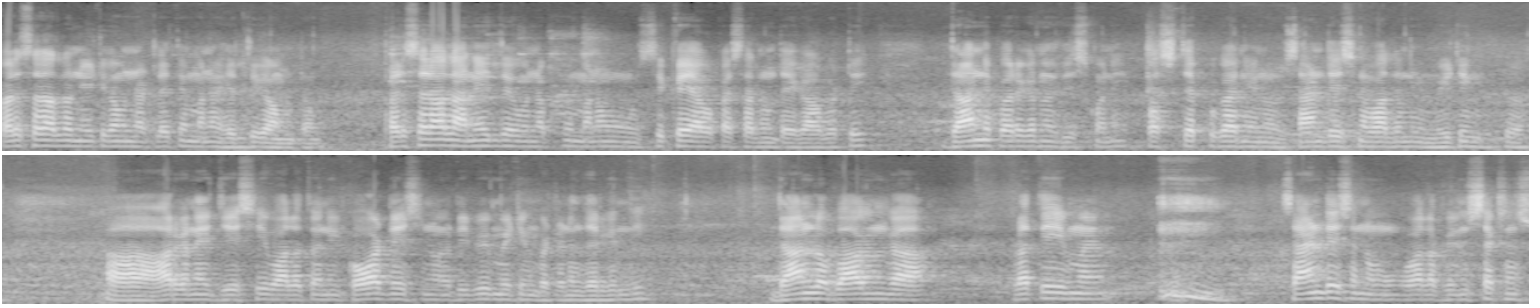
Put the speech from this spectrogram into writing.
పరిసరాల్లో నీట్గా ఉన్నట్లయితే మనం హెల్తీగా ఉంటాం. పరిసరాలు అనేది ఉన్నప్పుడు మనం సిక్ అయ్యే అవకాశాలు ఉంటాయి కాబట్టి దాన్ని పరిగణన తీసుకొని ఫస్ట్ స్టెప్గా నేను శానిటేషన్ వాళ్ళని మీటింగ్ ఆర్గనైజ్ చేసి వాళ్ళతోని కోఆర్డినేషన్ రివ్యూ మీటింగ్ పెట్టడం జరిగింది. దానిలో భాగంగా ప్రతి శానిటేషన్ వాళ్ళకు ఇన్స్ట్రక్షన్స్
